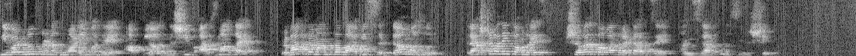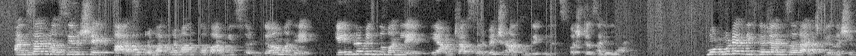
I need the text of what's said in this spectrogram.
निवडणूक रणधुमाळीमध्ये आपलं नशीब आजमावताय प्रभाग क्रमांक बावीस ड मधून राष्ट्रवादी काँग्रेस शरद पवार गटाचे अन्सार नसीर शेख. अन्सार नसीर शेख आज प्रभाग क्रमांक बावीस ड मध्ये केंद्रबिंदू बनले हे आमच्या सर्वेक्षणातून देखील स्पष्ट झालेलं आहे. मोठमोठ्या दिग्गजांचं राजकीय नशीब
